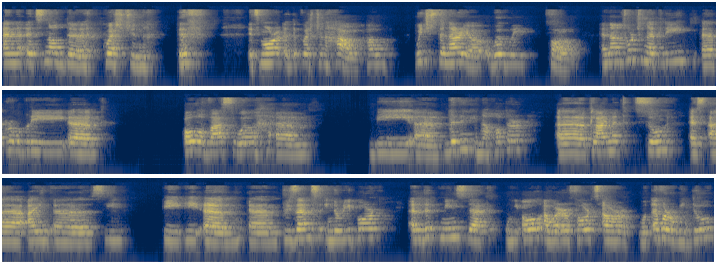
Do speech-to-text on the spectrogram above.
And it's not the question if, it's more the question how, how, which scenario will we follow? And unfortunately, uh, probably uh, all of us will um, be uh, living in a hotter uh, climate soon, as uh, I see he, he um, um, presents in the report. And that means that we all our efforts are whatever we do,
